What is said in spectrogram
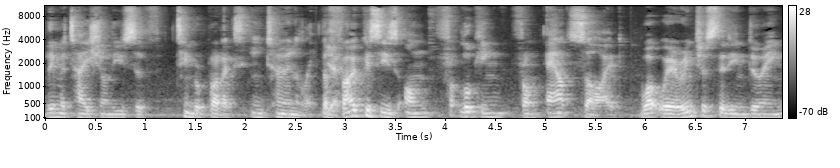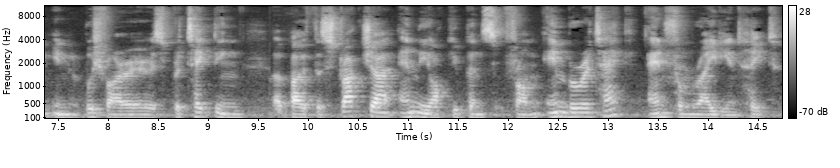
limitation on the use of timber products internally. The yeah. focus is on f- looking from outside. What we're interested in doing in a bushfire area is protecting uh, both the structure and the occupants from ember attack and from radiant heat.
